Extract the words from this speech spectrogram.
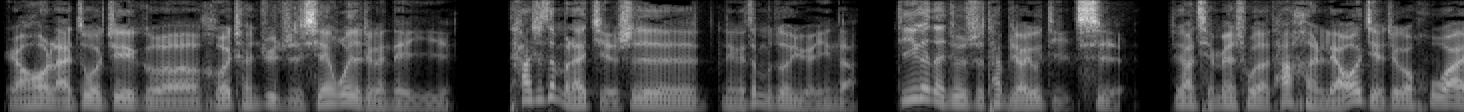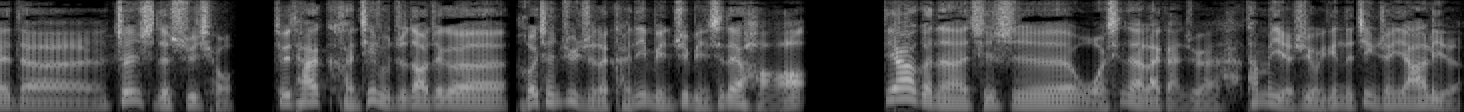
然后来做这个合成聚酯纤维的这个内衣。”他是这么来解释那个这么做的原因的。第一个呢，就是他比较有底气，就像前面说的，他很了解这个户外的真实的需求，所以他很清楚知道这个合成聚酯的肯定比聚丙烯的要好。第二个呢，其实我现在来感觉，他们也是有一定的竞争压力的，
